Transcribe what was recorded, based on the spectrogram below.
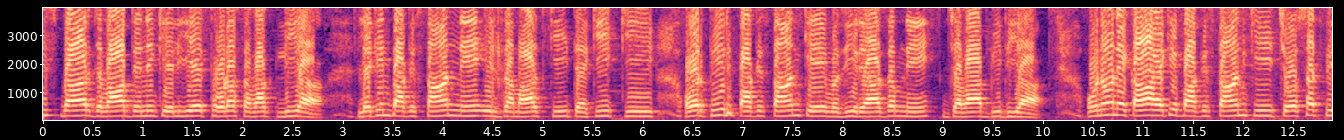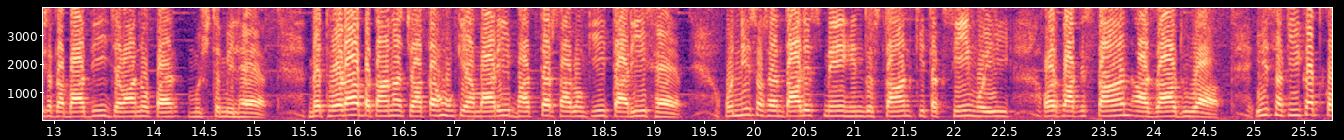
اس بار جواب دینے کے لیے تھوڑا سا وقت لیا، لیکن پاکستان نے الزامات کی تحقیق کی اور پھر پاکستان کے وزیر اعظم نے جواب بھی دیا۔ انہوں نے کہا ہے کہ پاکستان کی چونسٹھ فیصد آبادی جوانوں پر مشتمل ہے۔ میں تھوڑا بتانا چاہتا ہوں کہ ہماری بہتر سالوں کی تاریخ ہے۔ انیس سو سینتالیس میں ہندوستان کی تقسیم ہوئی اور پاکستان آزاد ہوا۔ اس حقیقت کو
